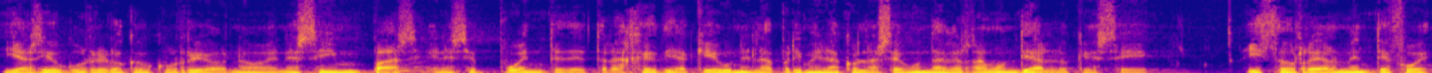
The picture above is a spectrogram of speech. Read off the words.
Y así ocurrió lo que ocurrió, ¿no? En ese impasse, en ese puente de tragedia que une la Primera con la Segunda Guerra Mundial, lo que se hizo realmente fue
